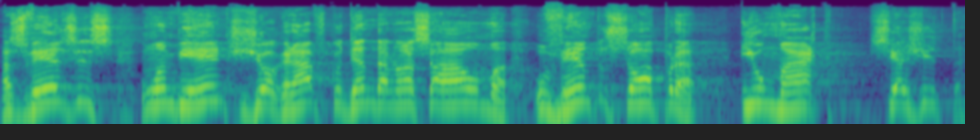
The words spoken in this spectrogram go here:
Às vezes, um ambiente geográfico dentro da nossa alma, o vento sopra e o mar se agita.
